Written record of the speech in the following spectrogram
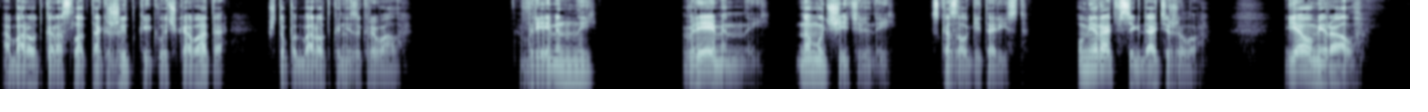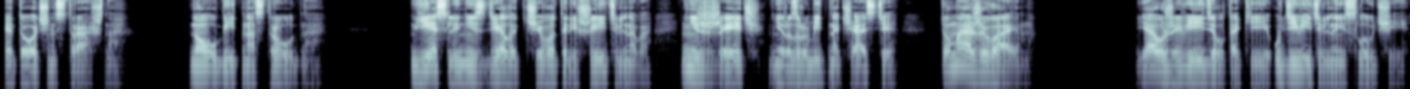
а бородка росла так жидко и клочковато, что подбородка не закрывала. «Временный?» «Временный, но мучительный», — сказал гитарист. «Умирать всегда тяжело. Я умирал. Это очень страшно. Но убить нас трудно. Если не сделать чего-то решительного, не сжечь, не разрубить на части, то мы оживаем, я уже видел такие удивительные случаи,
